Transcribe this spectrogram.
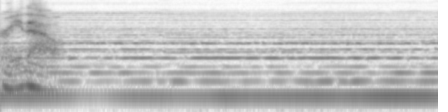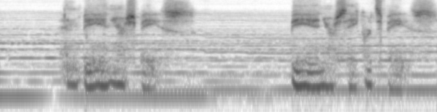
breathe out. And be in your space, be in your sacred space.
